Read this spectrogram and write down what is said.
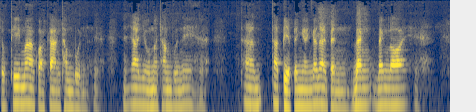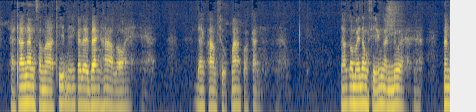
สุขที่มากกว่าการทำบุญญาติโยมมาทำบุญนี่ถ้าถ้าเปรียบเป็นเงินก็ได้เป็นแบงค์แบงค์ร้อยแต่ถ้านั่งสมาธินี้ก็ได้แบงค์ห้าร้อย ได้ความสุขมากกว่ากัน แล้วก็ไม่ต้องเสียเงินด้วย นั่ง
